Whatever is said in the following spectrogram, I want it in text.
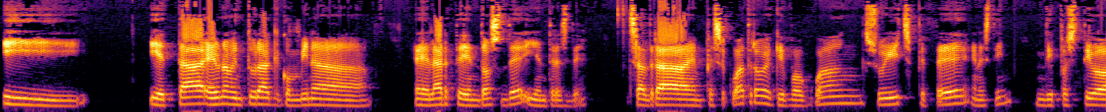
Y, y esta es una aventura que combina el arte en 2D y en 3D. Saldrá en PS4, Xbox One, Switch, PC, en Steam, dispositivo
